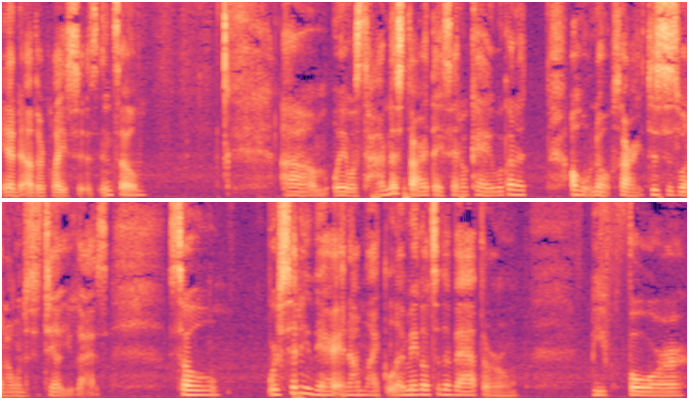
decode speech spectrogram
in other places. And so um, when it was time to start, they said, okay, we're going to. Oh, no, sorry. This is what I wanted to tell you guys. So we're sitting there and I'm like, let me go to the bathroom before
